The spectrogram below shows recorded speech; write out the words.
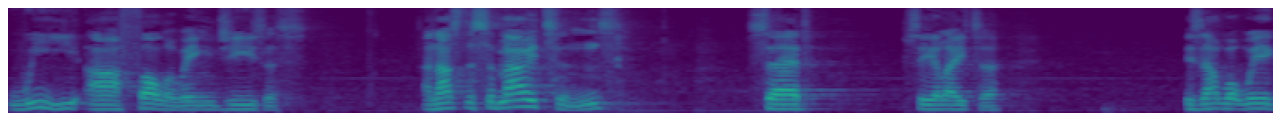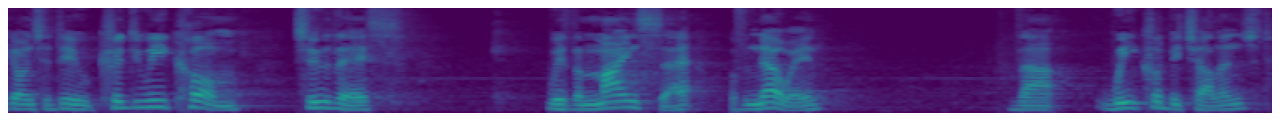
We are following Jesus. And as the Samaritans said, see you later, Is that what we're going to do? Could we come to this with the mindset of knowing that we could be challenged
